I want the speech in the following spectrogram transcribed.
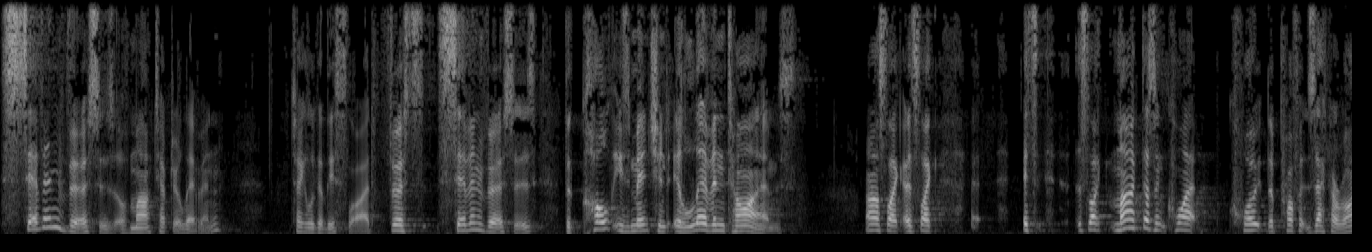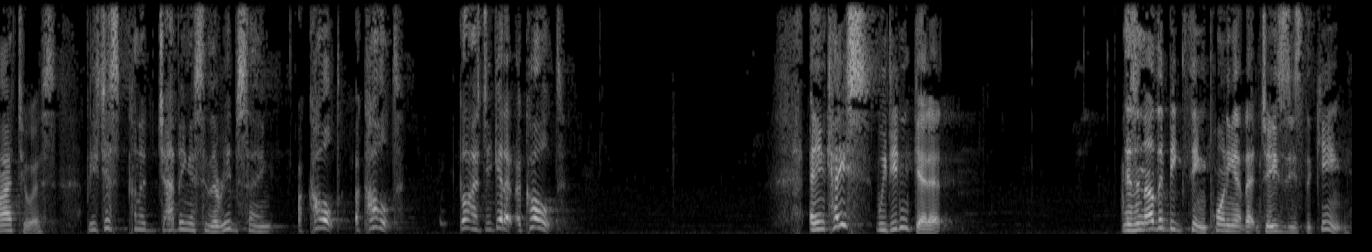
seven verses of Mark chapter 11. Take a look at this slide. First seven verses, the cult is mentioned 11 times. And it's like, it's like, it's, it's like Mark doesn't quite quote the prophet Zechariah to us, but he's just kind of jabbing us in the ribs saying, a cult, a cult. Guys, do you get it? A cult. And in case we didn't get it, there's another big thing pointing out that Jesus is the king.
